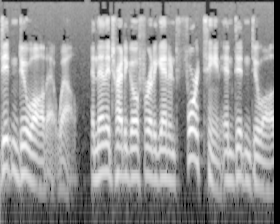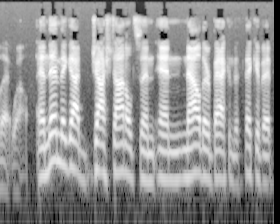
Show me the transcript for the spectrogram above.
didn't do all that well and then they tried to go for it again in 14 and didn't do all that well. And then they got Josh Donaldson, and now they're back in the thick of it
